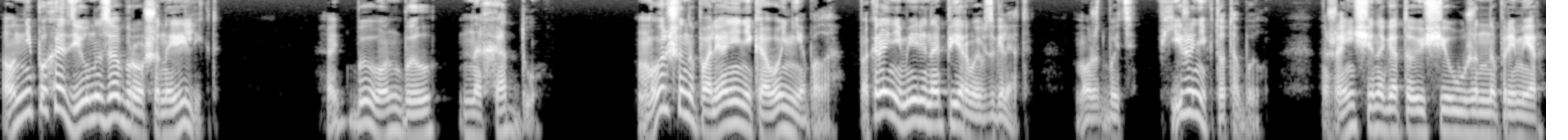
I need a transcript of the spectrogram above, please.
он не походил на заброшенный реликт. Хоть бы он был на ходу. Больше на поляне никого не было. По крайней мере, на первый взгляд. Может быть, в хижине кто-то был? Женщина, готовящая ужин, например.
